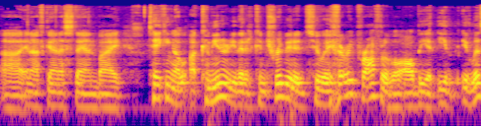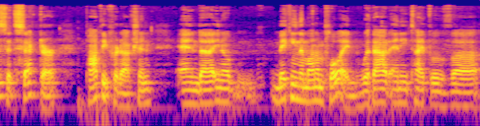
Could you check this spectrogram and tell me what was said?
uh, in Afghanistan by taking a, a, community that had contributed to a very profitable, albeit illicit sector, poppy production, and uh, you know making them unemployed without any type of uh,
